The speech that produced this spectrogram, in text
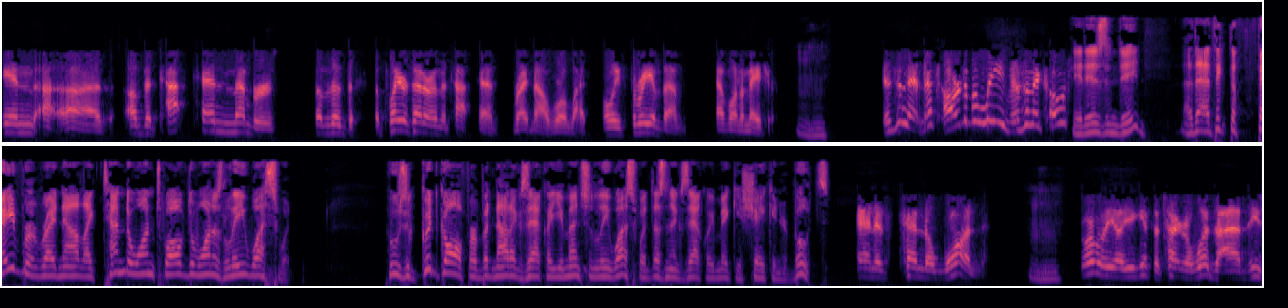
in uh, uh, of the top ten members of the, the the players that are in the top ten right now worldwide, only three of them have won a major. hmm Isn't that that's hard to believe, isn't it, Coach? It is indeed. I th- I think the favorite right now, like 10 to 1, 12 to 1 is Lee Westwood, who's a good golfer, but not exactly, you mentioned Lee Westwood, doesn't exactly make you shake in your boots. And it's ten to one. Hmm Normally, you know, you get the Tiger Woods odds. He's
